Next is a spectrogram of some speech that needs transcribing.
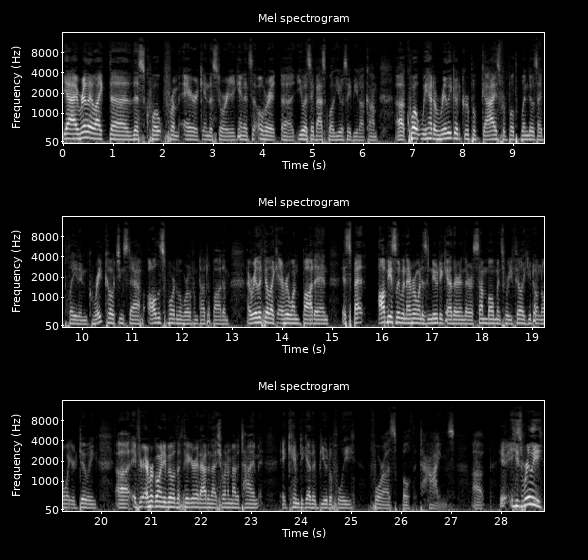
Yeah, I really liked uh, this quote from Eric in the story. Again, it's over at uh, USA Basketball, USAB.com. Uh, quote, We had a really good group of guys for both windows I played in. Great coaching staff, all the support in the world from top to bottom. I really feel like everyone bought in. Espe- obviously, when everyone is new together and there are some moments where you feel like you don't know what you're doing, uh, if you're ever going to be able to figure it out in that short amount of time, it came together beautifully for us both times. Uh, he's really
